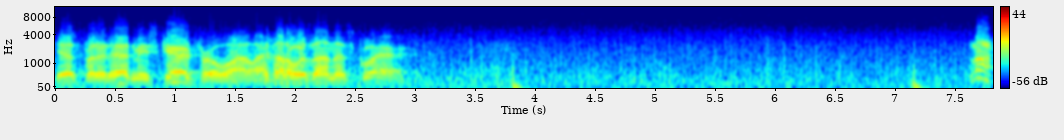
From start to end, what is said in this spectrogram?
Yes, but it had me scared for a while. I thought it was on the square. Look!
